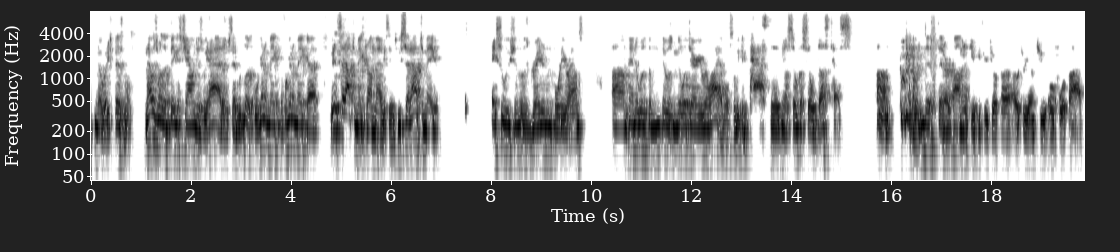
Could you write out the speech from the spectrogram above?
nobody's business. And that was one of the biggest challenges we had. Is we said, look, we're going to make if we're going to make a we didn't set out to make drum magazines. We set out to make a solution that was greater than 40 rounds. Um, and it was the, it was military reliable. So we could pass the, you know, Sil-Co-Sil dust tests um, that, that, are common in TOP 0302 045.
